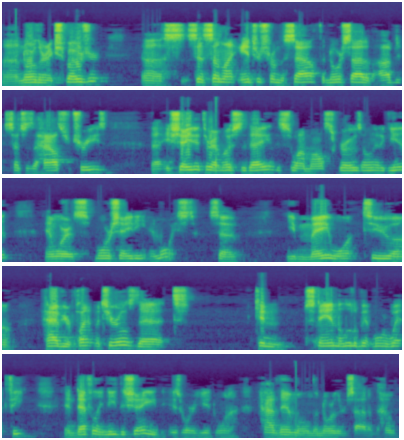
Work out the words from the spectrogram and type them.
Uh, northern exposure, uh, since sunlight enters from the south, the north side of the object, such as a house or trees, uh, is shaded throughout most of the day. This is why moss grows on it again, and where it's more shady and moist. So you may want to uh, have your plant materials that can stand a little bit more wet feet and definitely need the shade is where you'd want to have them on the northern side of the home.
